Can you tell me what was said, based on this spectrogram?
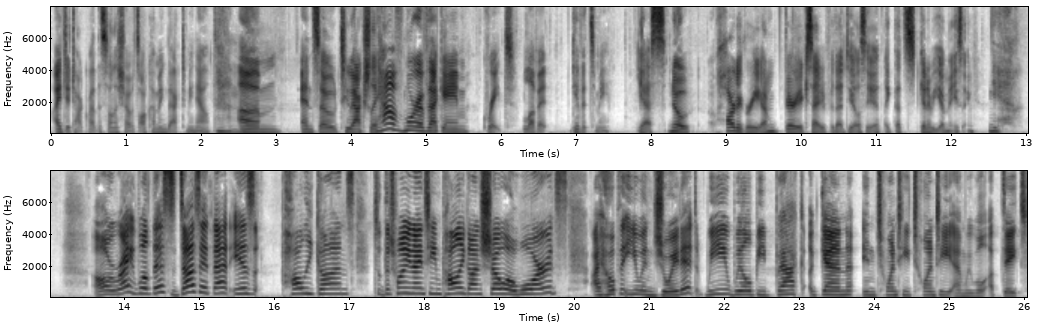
I did talk about this on the show. It's all coming back to me now. Um and so to actually have more of that game, great. Love it. Give it to me. Yes. No. Hard agree. I'm very excited for that DLC. Like that's gonna be amazing. Yeah. All right. Well, this does it. That is Polygons to the 2019 Polygon Show Awards. I hope that you enjoyed it. We will be back again in 2020 and we will update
